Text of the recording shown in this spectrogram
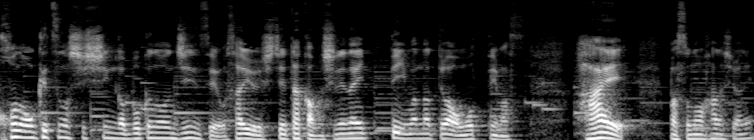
このおけつの湿疹が僕の人生を左右してたかもしれないって今になっては思っています。はい。まあ、そのお話はね、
